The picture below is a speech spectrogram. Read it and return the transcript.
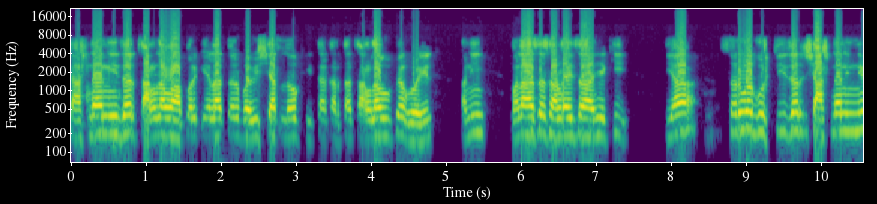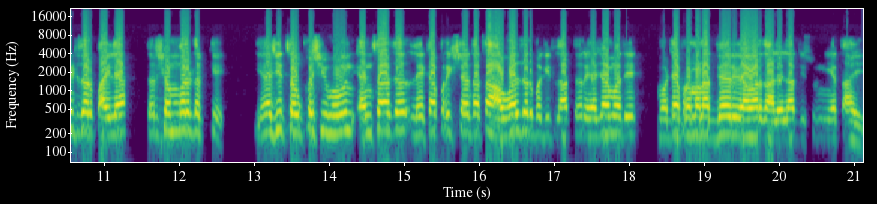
शासनाने जर चांगला वापर केला तर भविष्यात लोक हिताकरता चांगला उपयोग होईल. आणि मला असं सांगायचं आहे की या सर्व गोष्टी जर शासनाने नीट जर पाहिल्या तर शंभर टक्के याची चौकशी होऊन यांचा जर लेखा परीक्षणाचा अहवाल जर बघितला तर ह्याच्यामध्ये मोठ्या प्रमाणात गैरव्यवहार झालेला दिसून येत आहे.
